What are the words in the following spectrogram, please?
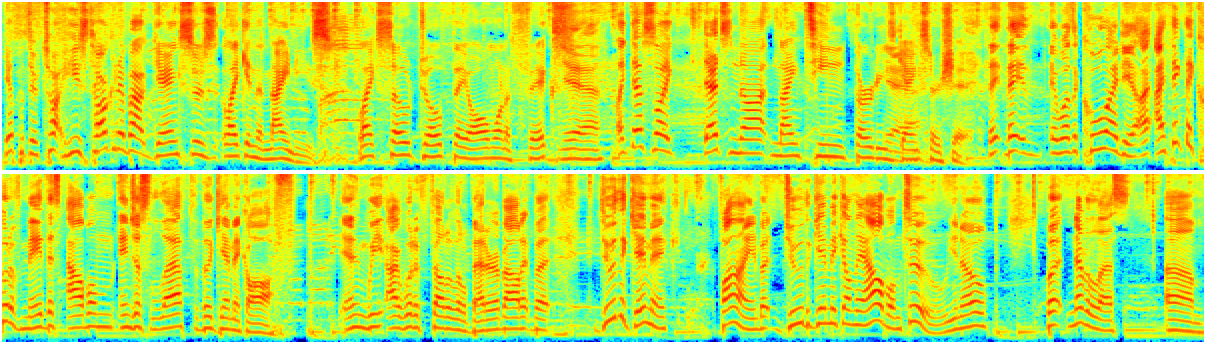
Yeah, but they're ta- he's talking about gangsters like in the 90s. Like so dope they all want to fix. Yeah. Like that's like that's not 1930s Yeah. gangster shit. They, they, it was a cool idea. I, I think they could have made this album and just left the gimmick off, and we, I would have felt a little better about it. But do the gimmick, fine, but do the gimmick on the album too, you know. But nevertheless, um,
